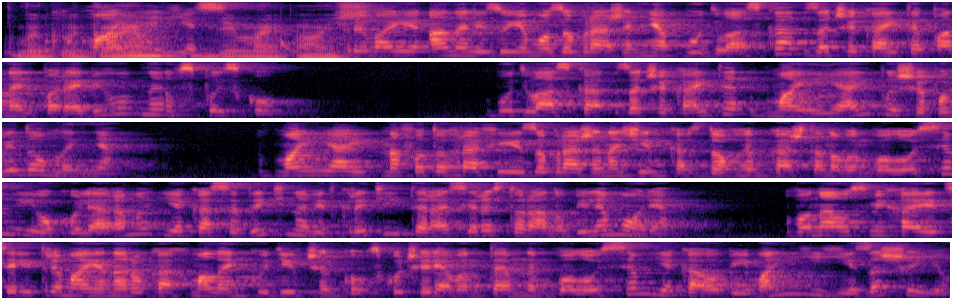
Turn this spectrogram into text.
Викликаємо My Eyes. Be My Eyes. Триває. Аналізуємо зображення. Будь ласка, зачекайте панель перебігу не в списку. Будь ласка, зачекайте. В MyAI пише повідомлення. В MyAI на фотографії зображена жінка з довгим каштановим волоссям і окулярами, яка сидить на відкритій терасі ресторану біля моря. Вона усміхається і тримає на руках маленьку дівчинку з кучерявим темним волоссям, яка обіймає її за шию.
